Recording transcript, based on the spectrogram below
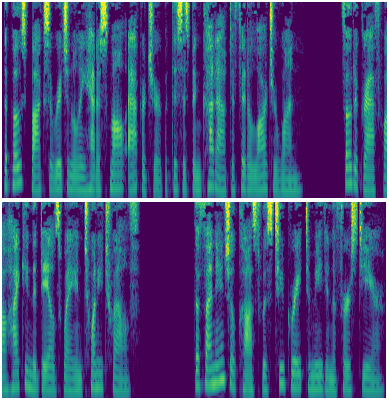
The post box originally had a small aperture, but this has been cut out to fit a larger one. Photographed while hiking the Dales Way in 2012. The financial cost was too great to meet in the first year.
